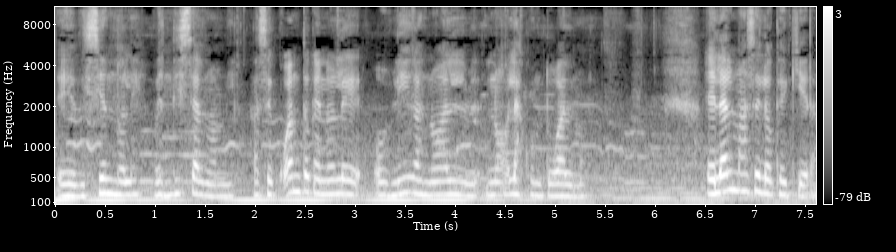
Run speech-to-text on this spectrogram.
eh, diciéndole, bendice alma mía. ¿Hace cuánto que no le obligas, no, no hablas con tu alma? El alma hace lo que quiera.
